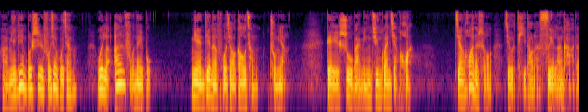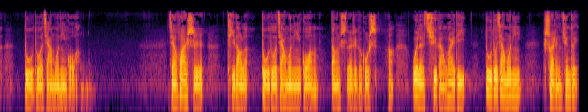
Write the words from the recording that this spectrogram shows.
啊，缅甸不是佛教国家吗？为了安抚内部，缅甸的佛教高层出面了，给数百名军官讲话。讲话的时候就提到了斯里兰卡的杜多加摩尼国王。讲话时提到了杜多加摩尼国王当时的这个故事啊，为了驱赶外敌，杜多加摩尼率领军队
